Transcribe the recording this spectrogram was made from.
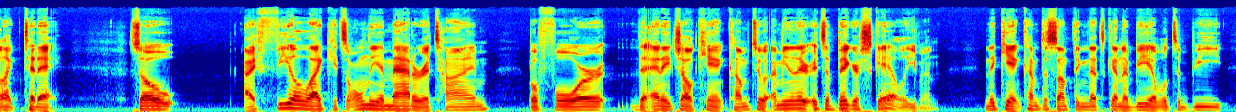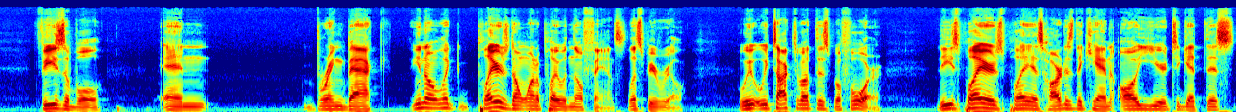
like today. So I feel like it's only a matter of time before the NHL can't come to. It. I mean, it's a bigger scale even. They can't come to something that's going to be able to be feasible and bring back. You know, like players don't want to play with no fans. Let's be real. We we talked about this before. These players play as hard as they can all year to get this.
